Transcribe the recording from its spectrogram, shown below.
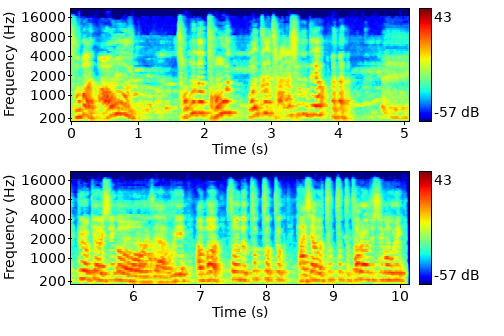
두 번. 아우, 저보다 더 먼저 잘하시는데요? 그렇게 하시고, 자, 우리 한번 손도 툭툭툭, 다시 한번 툭툭툭 털어주시고, 우리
